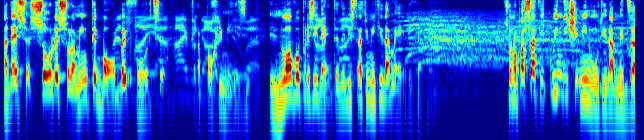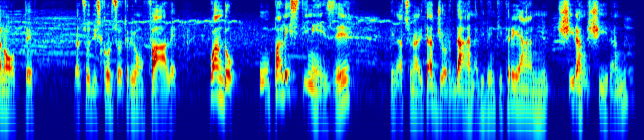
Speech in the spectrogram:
Adesso è solo e solamente Bob e forse, fra pochi mesi, il nuovo presidente degli Stati Uniti d'America. Sono passati 15 minuti da mezzanotte dal suo discorso trionfale, quando un palestinese di nazionalità giordana di 23 anni, Shiran Shiran,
